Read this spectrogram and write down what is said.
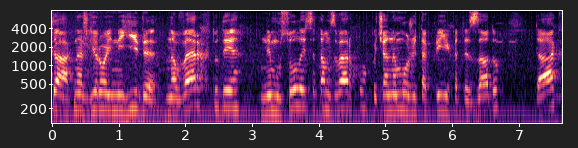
Так, наш герой не їде наверх туди, не мусолиться там зверху, хоча не можуть так приїхати ззаду. Так.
